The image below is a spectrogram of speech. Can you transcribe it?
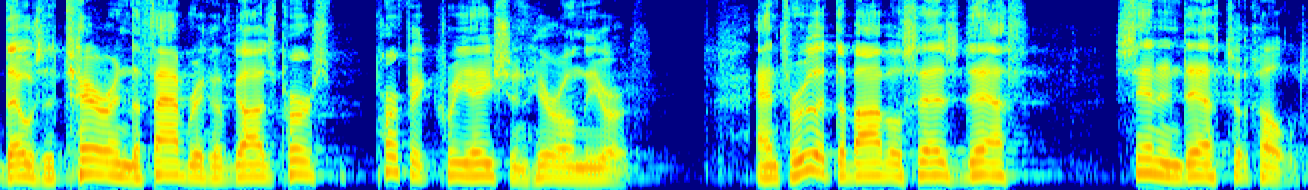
There was a tear in the fabric of God's per- perfect creation here on the earth. And through it, the Bible says, death, sin and death took hold.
